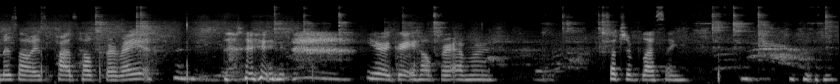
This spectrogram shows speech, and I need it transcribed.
Emma's always Pa's helper, right? You're a great helper, Emma. Such a blessing.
